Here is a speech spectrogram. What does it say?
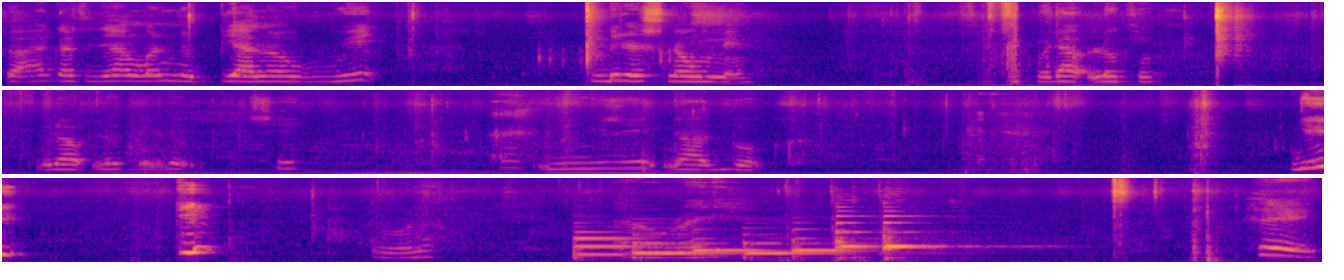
So I got today I'm gonna piano with Build a Snowman. Without looking. Without looking, look, see? Music notebook. Yeet! Yeet! Alright. Hey.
